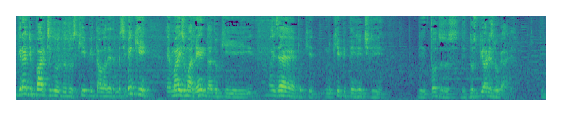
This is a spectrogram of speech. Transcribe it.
grande parte do, do- dos Keep estão lá dentro, mas se bem que é mais uma lenda do que. Mas é, porque no Keep tem gente de, de todos os. de- dos piores lugares.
